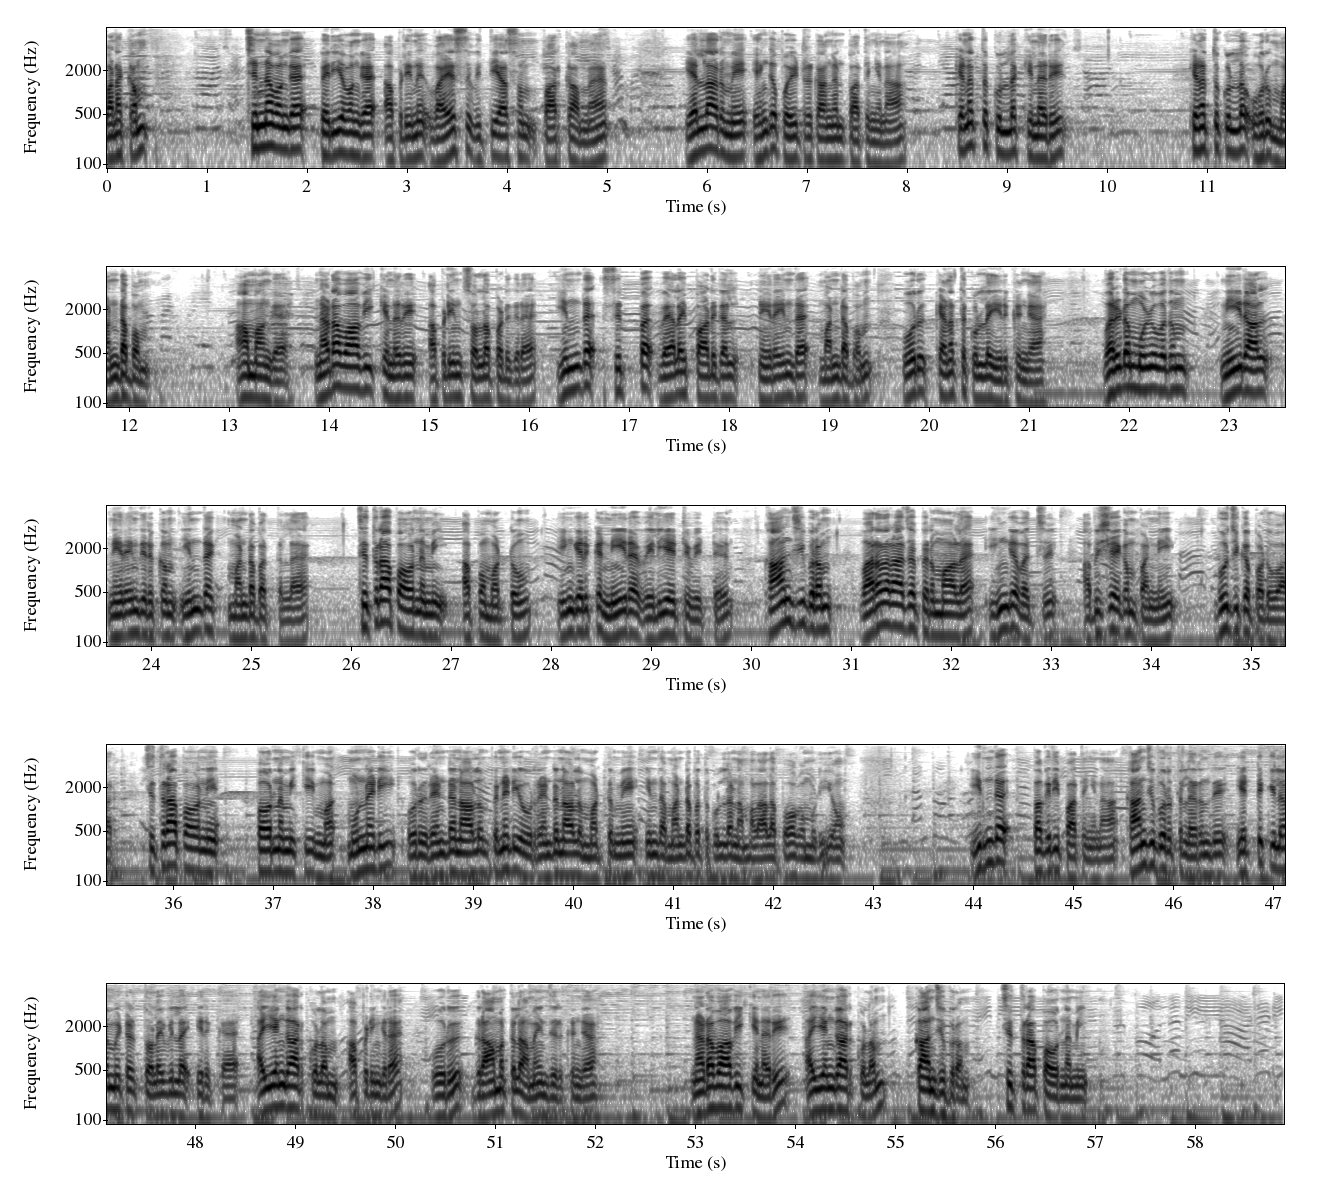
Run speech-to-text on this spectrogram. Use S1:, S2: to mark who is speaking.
S1: வணக்கம். சின்னவங்க பெரியவங்க அப்படின்னு வயசு வித்தியாசம் பார்க்காம எல்லாருமே எங்கே போயிட்டுருக்காங்கன்னு பார்த்தீங்கன்னா கிணத்துக்குள்ள கிணறு கிணத்துக்குள்ள ஒரு மண்டபம். ஆமாங்க நடவாவி கிணறு அப்படின்னு சொல்லப்படுகிற இந்த சிற்ப வேலைப்பாடுகள் நிறைந்த மண்டபம் ஒரு கிணத்துக்குள்ளே இருக்குங்க. வருடம் முழுவதும் நீரால் நிறைந்திருக்கும் இந்த மண்டபத்தில் சித்ரா பௌர்ணமி அப்போ மட்டும் இங்கே இருக்க நீரை வெளியேற்றி விட்டு காஞ்சிபுரம் வரதராஜ பெருமாளை இங்கே வச்சு அபிஷேகம் பண்ணி பூஜிக்கப்படுவார். சித்ரா பௌர்ணமி பௌர்ணமிக்கு ம முன்னாடி ஒரு ரெண்டு நாளும் பின்னாடி ஒரு ரெண்டு நாளும் மட்டுமே இந்த மண்டபத்துக்குள்ளே நம்மளால் போக முடியும். இந்த பகுதி பார்த்தீங்கன்னா காஞ்சிபுரத்திலிருந்து எட்டு கிலோமீட்டர் தொலைவில் இருக்க ஐயங்கார் குளம் அப்படிங்கிற ஒரு கிராமத்தில் அமைந்திருக்குங்க. நடவாவி கிணறு ஐயங்கார் குளம் காஞ்சிபுரம் சித்ரா பௌர்ணமி.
